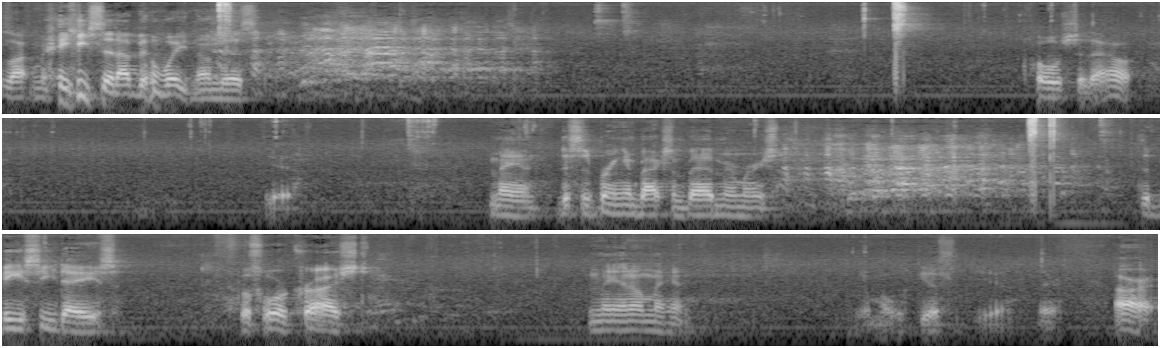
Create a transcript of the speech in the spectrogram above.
Lock me. He said, I've been waiting on this. Hold shit out. Yeah. Man, this is bringing back some bad memories. the BC days before Christ. Man, oh man. I'm gonna gift. Yeah, there. All right.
